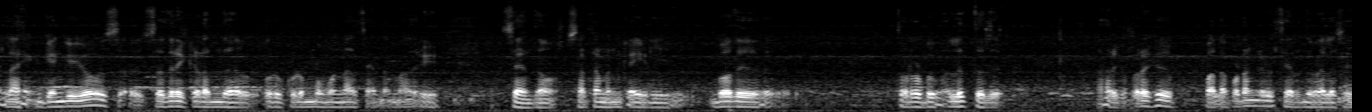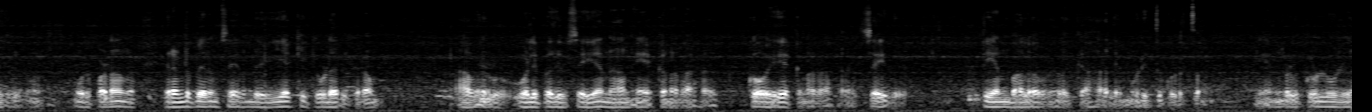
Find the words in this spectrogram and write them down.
எல்லாம் எங்கெங்கேயோ சதுரை சிதறி கிடந்த ஒரு குடும்பம் ஒன்றா சேர்ந்த மாதிரி சேர்ந்தோம். சட்டமன் கையில் போது தொடர்பு வலுத்தது. அதற்கு பிறகு பல படங்கள் சேர்ந்து வேலை செய்திருக்கோம் ஒரு படம் இரண்டு பேரும் சேர்ந்து இயக்கி கூட இருக்கிறோம். அவர் ஒளிப்பதிவு செய்ய நான் இயக்குனராக கோ இயக்குனராக செய்து டிஎன் பாலு அவர்களுக்காக அதை முடித்து கொடுத்தோம். எங்களுக்குள் உள்ள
